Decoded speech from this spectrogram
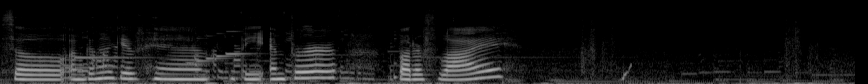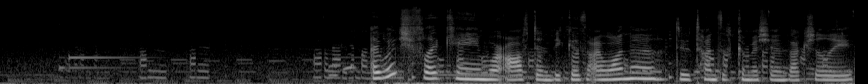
So I'm gonna give him the Emperor Butterfly. I wish Flick came more often because I want to do tons of commissions actually.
